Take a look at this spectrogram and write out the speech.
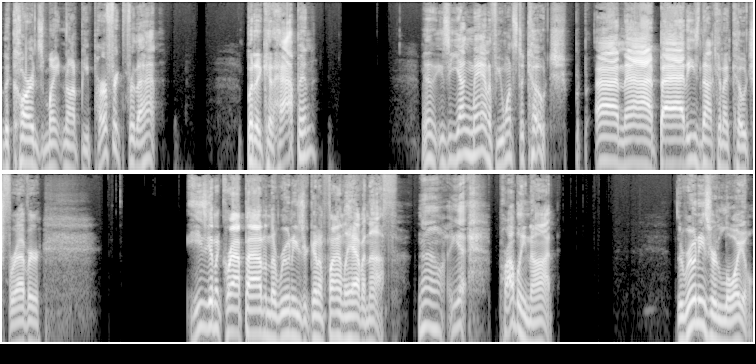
the cards might not be perfect for that, but it could happen. Man, he's a young man if he wants to coach. Ah, nah, bad. He's not going to coach forever. He's going to crap out, and the Rooneys are going to finally have enough. No, yeah, probably not. The Rooneys are loyal,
